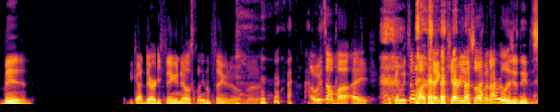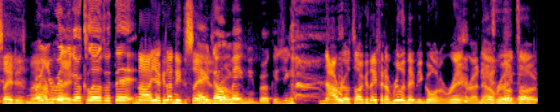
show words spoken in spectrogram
Men, if you got dirty fingernails, clean them fingernails, man. like we talking about, hey, because we talking about taking care of yourself, and I really just need to say this, man. I you re- really hey, gonna close with that? Nah, yeah, because I need to say hey, this, don't bro. make me, bro, cause you. nah, real talk, because they finna really make me go on a rant right now. Yeah, real talk.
